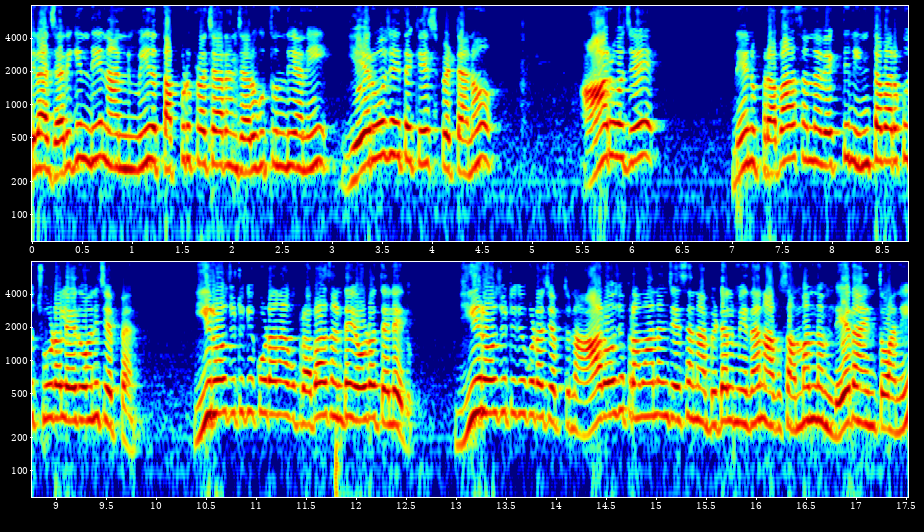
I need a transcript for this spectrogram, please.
ఇలా జరిగింది నా మీద తప్పుడు ప్రచారం జరుగుతుంది అని ఏ రోజైతే కేసు పెట్టానో ఆ రోజే నేను ప్రభాస్ అన్న వ్యక్తిని ఇంతవరకు చూడలేదు అని చెప్పాను. ఈ రోజుటికి కూడా నాకు ప్రభాస్ అంటే ఎవడో తెలియదు. ఈ రోజుటికి కూడా చెప్తున్నా ఆ రోజు ప్రమాణం చేశాను నా బిడ్డల మీద నాకు సంబంధం లేదు ఆయనతో అని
